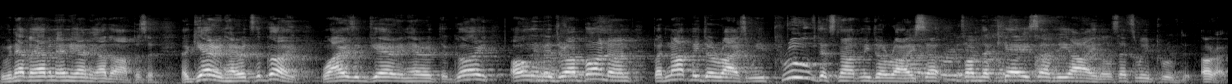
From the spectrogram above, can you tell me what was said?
We never have any any other opposite. A ger inherits the guy. Why does a ger inherit the guy? Only midrabanan, but not midoraisa. We proved it's not midoraisa from the case of the idols. That's we proved it. All right.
